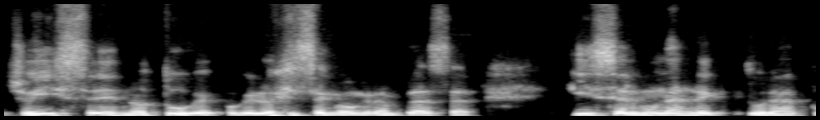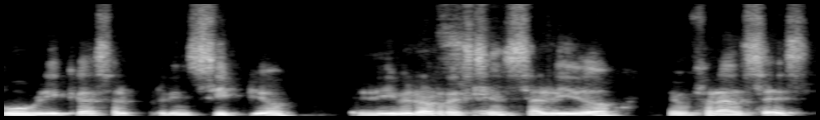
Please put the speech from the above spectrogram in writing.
yo hice, no tuve, porque lo hice con gran placer, hice algunas lecturas públicas al principio, el libro recién salido en francés,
